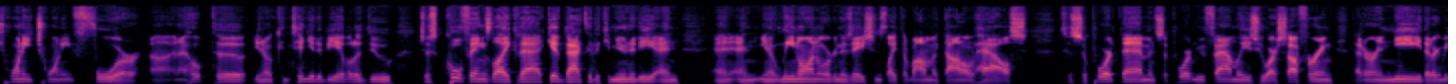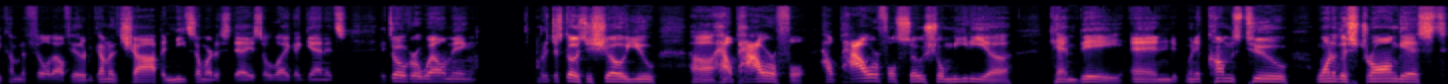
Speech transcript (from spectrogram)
2024. Uh, and I hope to, you know, continue to be able to do just cool things like that, give back to the community, and and and you know, lean on organizations like the Ronald McDonald House to support them and support new families who are suffering, that are in need, that are going to be coming to Philadelphia, that are becoming to the shop and need somewhere to stay. So, like again, it's it's overwhelming but it just goes to show you uh, how powerful how powerful social media can be and when it comes to one of the strongest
